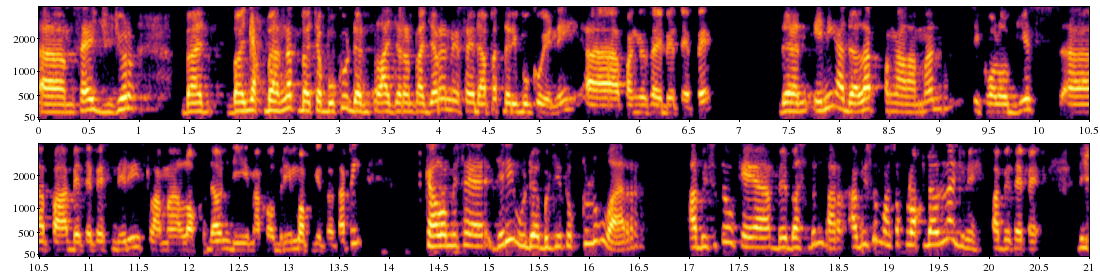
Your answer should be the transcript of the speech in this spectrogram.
um, saya jujur ba banyak banget baca buku dan pelajaran-pelajaran yang saya dapat dari buku ini, uh, panggil saya BTP. Dan ini adalah pengalaman psikologis uh, Pak BTP sendiri selama lockdown di Makobrimob gitu. Tapi kalau misalnya, jadi udah begitu keluar, Abis itu kayak bebas bentar, abis itu masuk lockdown lagi nih Pak BTP.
